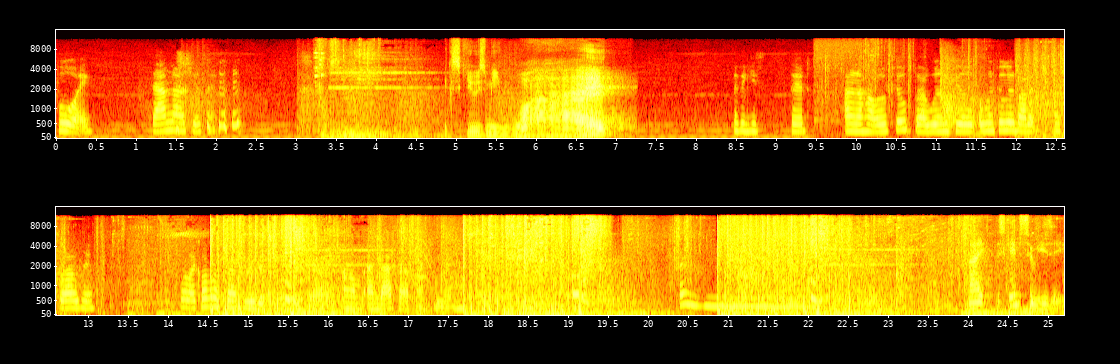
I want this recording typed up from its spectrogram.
boy. Damn, now it's your turn. Excuse me, what? I think he's dead. I don't know how it would feel, but I wouldn't feel. I wouldn't feel good about it. That's what I would say. Well, I got referred to as a teenager, um, and that hurt my feelings. Like, this game's too easy.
